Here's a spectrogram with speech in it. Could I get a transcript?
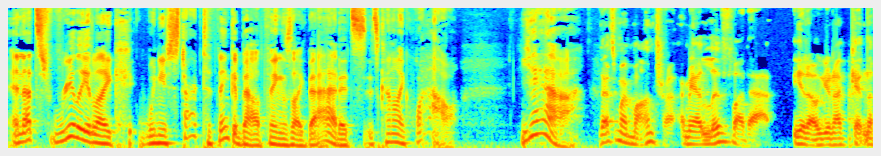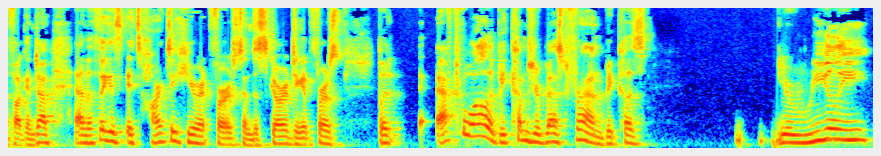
And that's really like when you start to think about things like that, it's it's kind of like, wow. Yeah. That's my mantra. I mean, I live by that. You know, you're not getting the fucking job. And the thing is, it's hard to hear at first and discouraging at first, but after a while it becomes your best friend because you're really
